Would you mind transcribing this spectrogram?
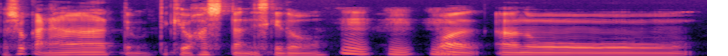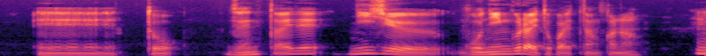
どうしようかなーって思って今日走ったんですけど、うん。うん。うん。まあ、あのーえーっと、全体で25人ぐらいとかやったのかな。うん。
